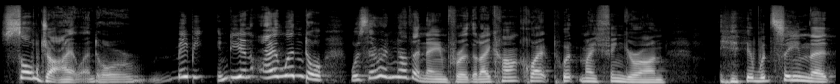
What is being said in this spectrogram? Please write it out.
Soldier Island, or maybe Indian Island, or was there another name for it that I can't quite put my finger on? It would seem that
